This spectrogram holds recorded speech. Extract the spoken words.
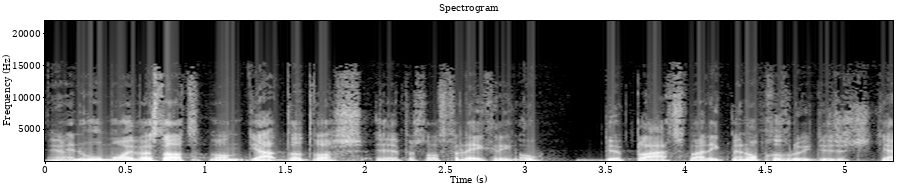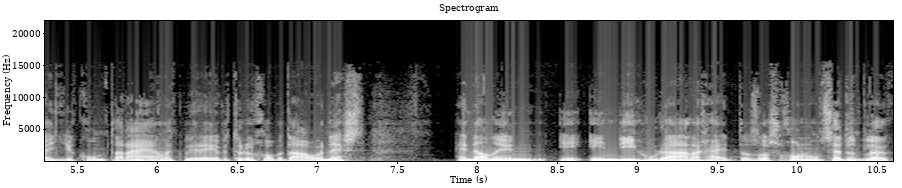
En hoe mooi was dat? Want ja, dat was per slotverrekening ook de plaats waar ik ben opgegroeid. Dus ja, je komt daar eigenlijk weer even terug op het oude nest. En dan in, in, in die hoedanigheid. Dat was gewoon ontzettend leuk.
